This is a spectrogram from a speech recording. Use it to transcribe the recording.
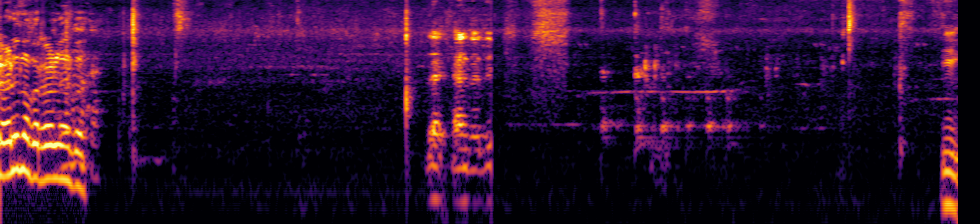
रळू नको रळू नको जा, शांत राहते. हम्म,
